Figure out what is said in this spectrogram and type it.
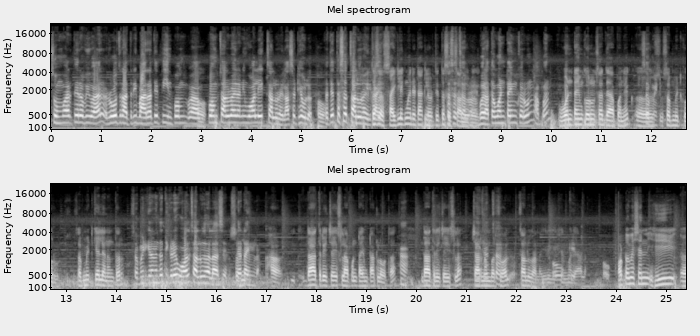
सोमवार ते रविवार रोज रात्री बारा ते तीन पंप हो. पंप चालू राहील आणि वॉल एक चालू राहील असं ठेवलं हो. तर ते तसंच चालू राहील कायम. सायक्लिकमध्ये टाकल्यावरती तसंच चालू राहील बरं आता वन टाइम करून आपण वन टाइम करून सध्या आपण एक Submit. सबमिट करू सबमिट केल्यानंतर सबमिट केल्यानंतर तिकडे वॉल चालू झाला असेल त्या Submit. टाइमला हा दहा त्रेचाळीसला आपण टाइम टाकला होता हा. दहा त्रेचाळीसला चार इथे नंबर चालू सॉल झाला. चालू झाला इरिगेशनमध्ये Okay. आला हो. ऑटोमेशन ही अ,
